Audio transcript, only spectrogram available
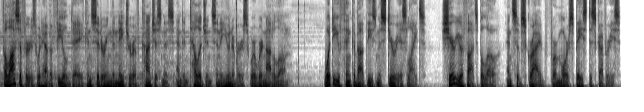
Philosophers would have a field day considering the nature of consciousness and intelligence in a universe where we're not alone. What do you think about these mysterious lights? Share your thoughts below and subscribe for more space discoveries.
